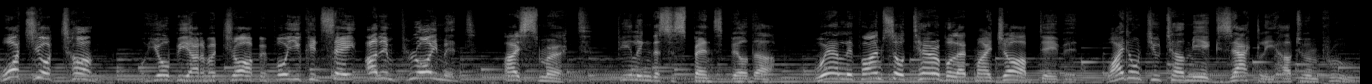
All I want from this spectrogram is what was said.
Watch your tongue, or you'll be out of a job before you can say unemployment! I smirked, feeling the suspense build up. Well, if I'm so terrible at my job, David, why don't you tell me exactly how to improve?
